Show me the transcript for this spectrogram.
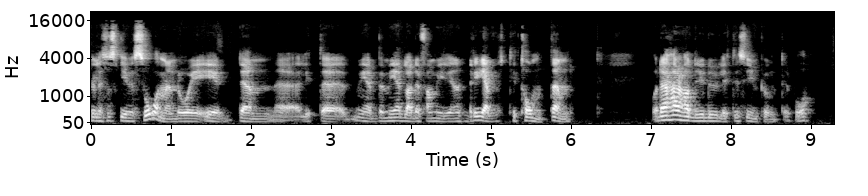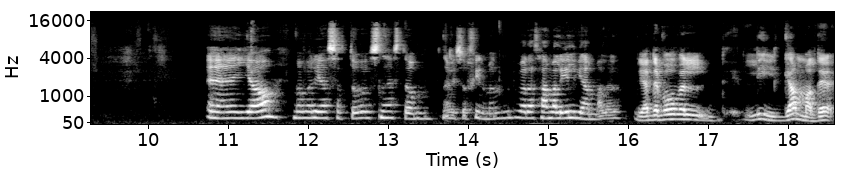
eller så skriver sonen då i, i den eh, lite mer bemedlade familjen ett brev till tomten. Och det här hade ju du lite synpunkter på. Eh, ja, vad var det jag satt och snäste om när vi såg filmen? Var det att han var lillgammal eller? Ja, det var väl lillgammal. Det...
